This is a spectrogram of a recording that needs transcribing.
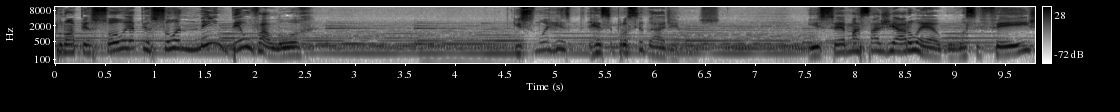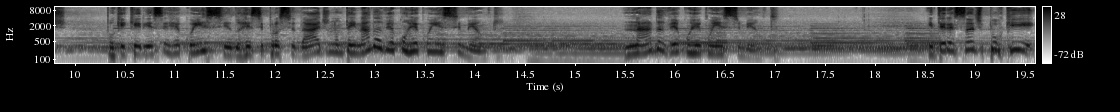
por uma pessoa e a pessoa nem deu valor. Isso não é reciprocidade, irmãos. Isso é massagear o ego. Você fez porque queria ser reconhecido. Reciprocidade não tem nada a ver com reconhecimento. Nada a ver com reconhecimento. Interessante porque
